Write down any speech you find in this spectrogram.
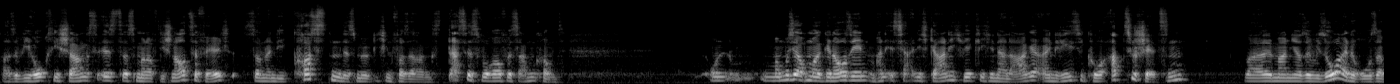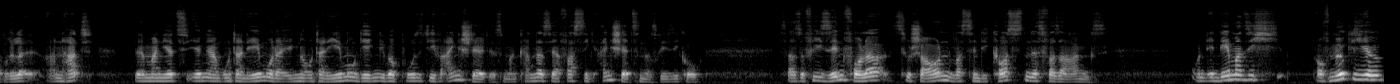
also wie hoch die Chance ist, dass man auf die Schnauze fällt, sondern die Kosten des möglichen Versagens. Das ist, worauf es ankommt. Und man muss ja auch mal genau sehen, man ist ja eigentlich gar nicht wirklich in der Lage, ein Risiko abzuschätzen, weil man ja sowieso eine rosa Brille anhat wenn man jetzt irgendeinem Unternehmen oder irgendeiner Unternehmung gegenüber positiv eingestellt ist. Man kann das ja fast nicht einschätzen, das Risiko. Es ist also viel sinnvoller zu schauen, was sind die Kosten des Versagens. Und indem man sich auf mögliche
